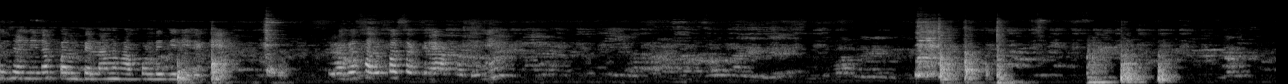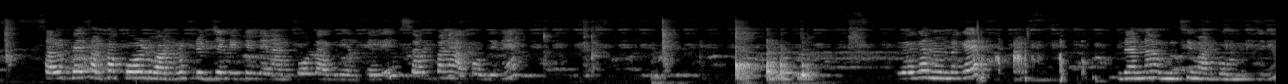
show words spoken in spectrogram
ತರಬೂಜ ಜಣ್ಣಿನ ಪಲ್ಪ್ ಎಲ್ಲಾನು ಹಾಕೊಂಡಿದ್ದೀನಿ ಇದಕ್ಕೆ. ಇವಾಗ ಸ್ವಲ್ಪ ಸಕ್ಕರೆ ಹಾಕೋತೀನಿ ಸ್ವಲ್ಪ ಸ್ವಲ್ಪ ಕೋಲ್ಡ್ ವಾಟರ್ ಫ್ರಿಜ್ಜಲ್ಲಿ ಇಟ್ಟಿದ್ದೆ ನಾನು ಕೋಲ್ಡ್ ಆಗಲಿ ಅಂತೇಳಿ. ಸ್ವಲ್ಪನೇ ಹಾಕೊಂಡಿದ್ದೀನಿ ಇವಾಗ ನನಗೆ ಇದನ್ನ ಮಿಕ್ಸಿ ಮಾಡ್ಕೊಂಡ್ಬಿಡ್ತೀನಿ.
